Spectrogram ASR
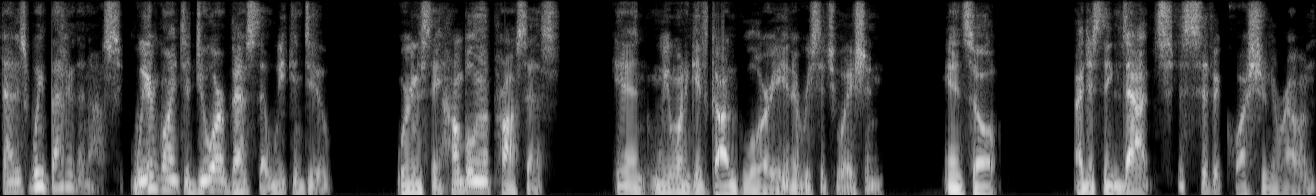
that is way better than us. We are going to do our best that we can do. We're going to stay humble in the process and we want to give God glory in every situation. And so I just think that specific question around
